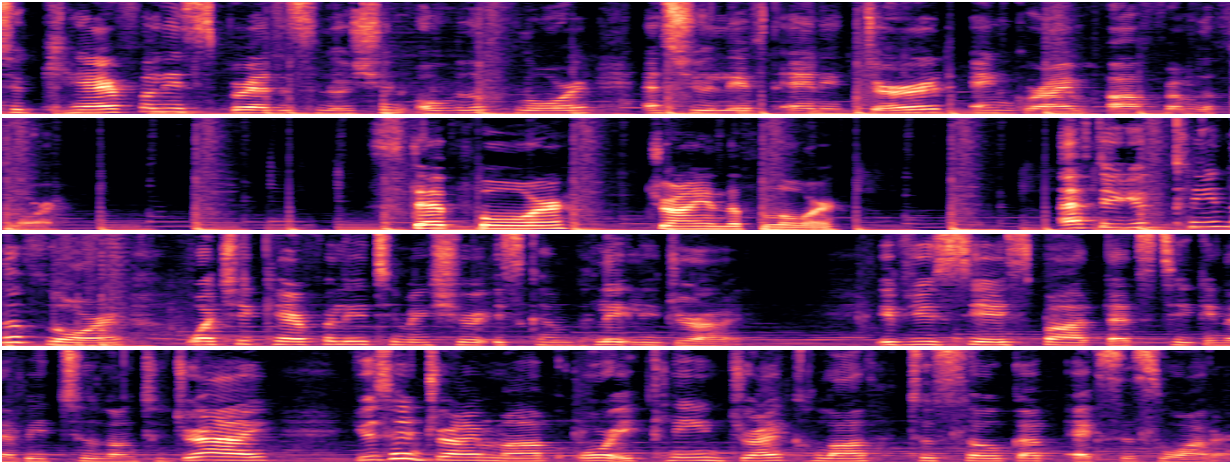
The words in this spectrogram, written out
to carefully spread the solution over the floor as you lift any dirt and grime off from the floor. Step 4. Drying the floor. After you've cleaned the floor, watch it carefully to make sure it's completely dry. If you see a spot that's taking a bit too long to dry, use a dry mop or a clean dry cloth to soak up excess water.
